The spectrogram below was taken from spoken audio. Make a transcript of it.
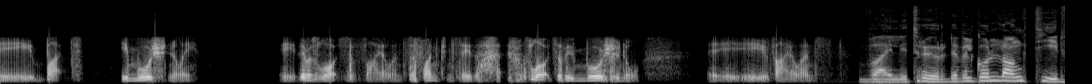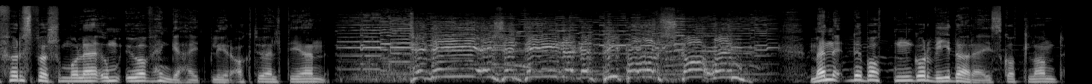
Uh, but emotionally, uh, there was lots of violence, if one can say that. There was lots of emotional uh, violence. Wiley tror det vil gå lang tid før spørsmålet om uavhengighet blir aktuelt igjen. Men debatten går videre i Skottland.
